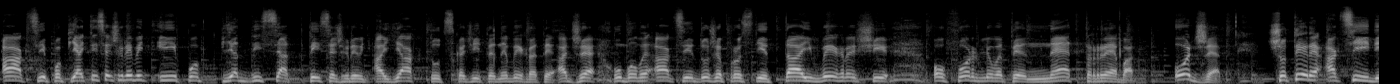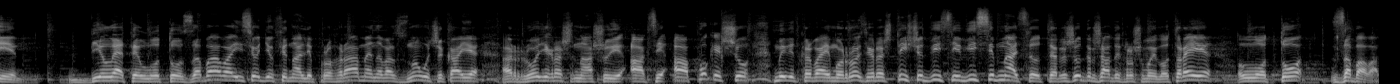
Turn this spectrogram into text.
акції по 5 тисяч гривень і по 50 тисяч гривень. А як тут, скажіть, не виграти? Адже умови акції дуже прості, та й виграші оформлювати не треба. Отже, чотири акційні білети лото забава. І сьогодні в фіналі програми на вас знову чекає розіграш нашої акції. А поки що ми відкриваємо розіграш 1218-го тиражу державної грошової лотереї Лото Забава.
